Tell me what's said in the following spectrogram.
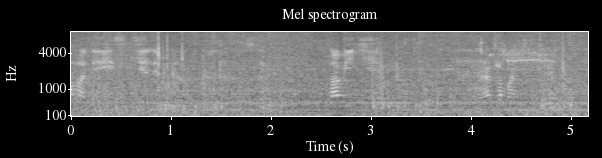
Ama ne isteyelim ya. Tabii ki her zaman gibi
